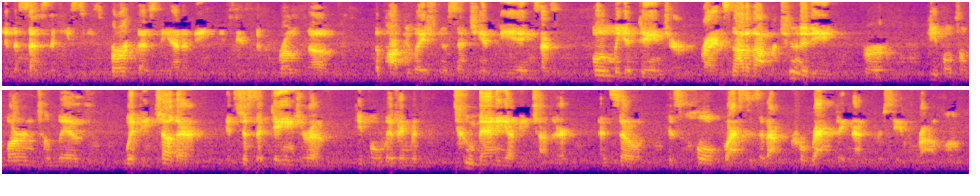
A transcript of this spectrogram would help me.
in the sense that he sees birth as the enemy. He sees the growth of the population of sentient beings as only a danger, right? It's not an opportunity for people to learn to live with each other. It's just a danger of people living with too many of each other. And so his whole quest is about correcting that perceived problem.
